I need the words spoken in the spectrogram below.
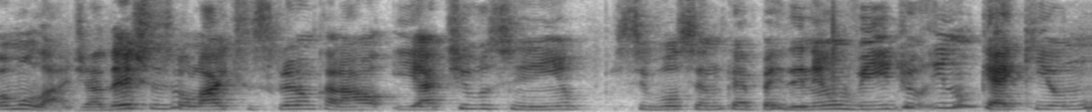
Vamos lá, já deixa seu like, se inscreva no canal e ativa o sininho se você não quer perder nenhum vídeo e não quer que eu não,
